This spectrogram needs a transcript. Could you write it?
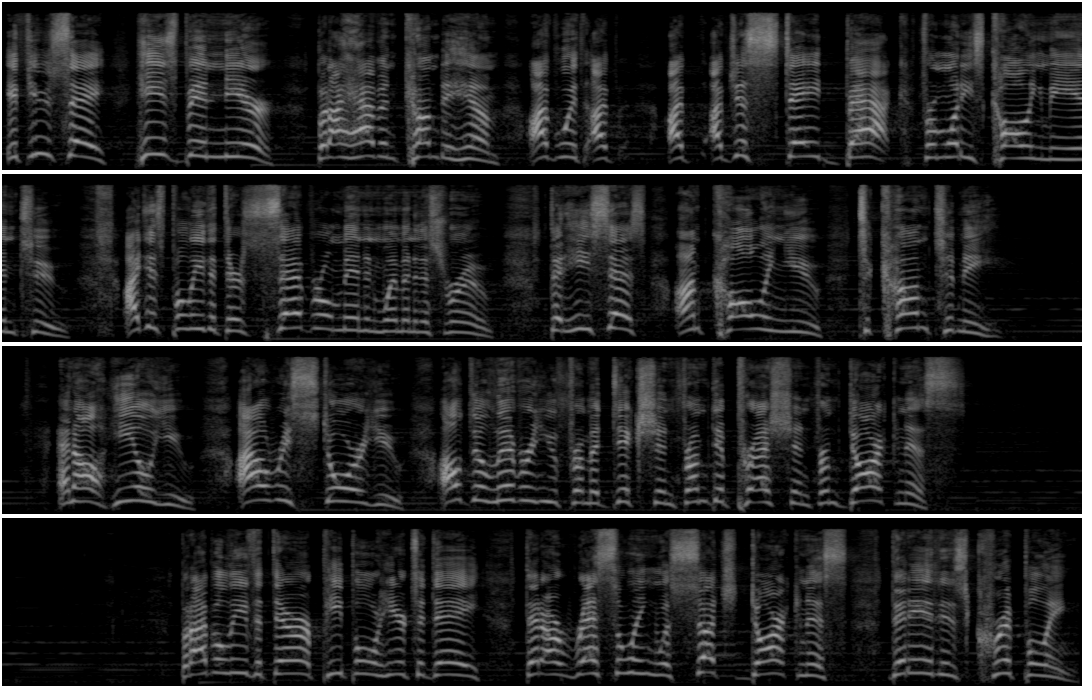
If you say, He's been near, but I haven't come to Him, I've, with, I've, I've, I've just stayed back from what He's calling me into. I just believe that there's several men and women in this room that He says, I'm calling you to come to me and I'll heal you. I'll restore you. I'll deliver you from addiction, from depression, from darkness. But I believe that there are people here today that are wrestling with such darkness that it is crippling.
